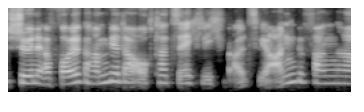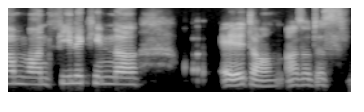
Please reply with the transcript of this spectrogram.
schöne Erfolge haben wir da auch tatsächlich. Als wir angefangen haben, waren viele Kinder älter. Also das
